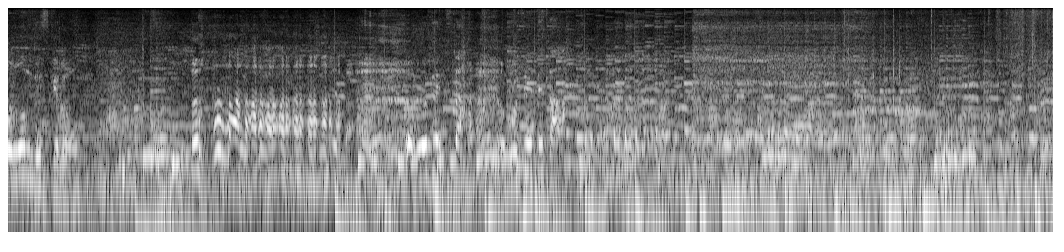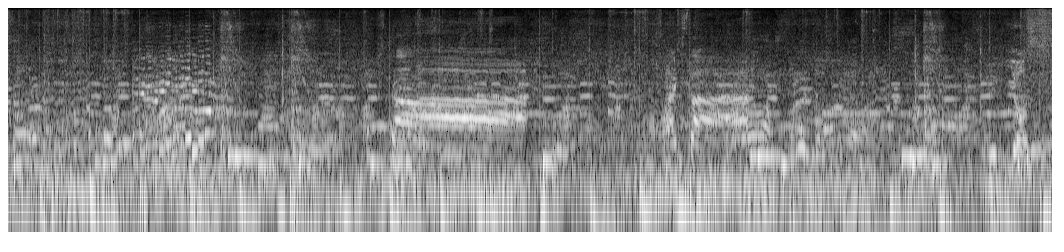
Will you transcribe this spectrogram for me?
と思うんですけど。せてた。せてた。来たー。さあ来たよし。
